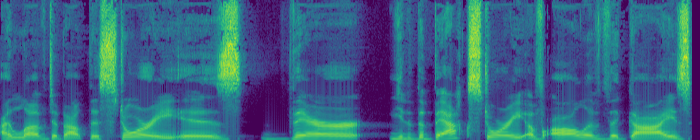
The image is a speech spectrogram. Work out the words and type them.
I loved about this story is there, you know, the backstory of all of the guys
